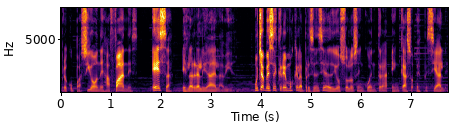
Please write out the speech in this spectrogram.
preocupaciones, afanes. Esa es la realidad de la vida. Muchas veces creemos que la presencia de Dios solo se encuentra en casos especiales,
